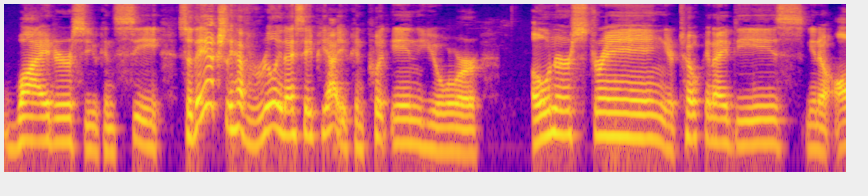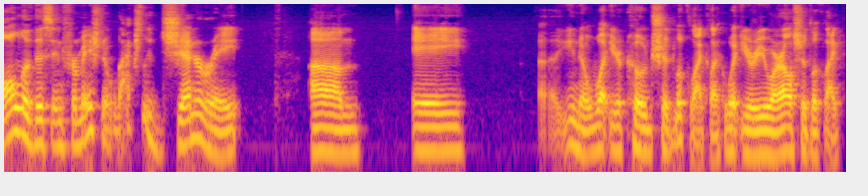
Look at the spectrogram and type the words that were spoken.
wider so you can see. So they actually have a really nice API. You can put in your owner string, your token IDs, you know, all of this information. It will actually generate um, a, uh, you know, what your code should look like, like what your URL should look like.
